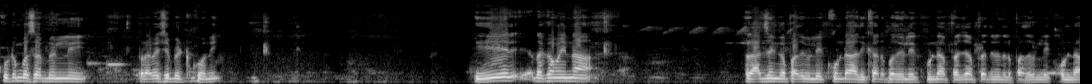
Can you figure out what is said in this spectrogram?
కుటుంబ సభ్యుల్ని ప్రవేశపెట్టుకొని ఏ రకమైన రాజ్యాంగ పదవి లేకుండా అధికార పదవి లేకుండా ప్రజాప్రతినిధుల పదవి లేకుండా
